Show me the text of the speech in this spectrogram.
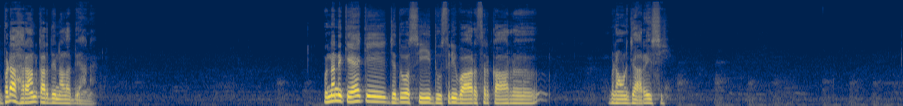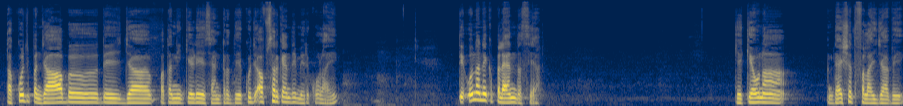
ਬੜਾ ਹੈਰਾਨ ਕਰ ਦੇਣ ਵਾਲਾ ਬਿਆਨ ਹੈ। ਉਹਨਾਂ ਨੇ ਕਿਹਾ ਕਿ ਜਦੋਂ ਅਸੀਂ ਦੂਸਰੀ ਵਾਰ ਸਰਕਾਰ ਬਣਾਉਣ ਜਾ ਰਹੇ ਸੀ ਤਾਂ ਕੁਝ ਪੰਜਾਬ ਦੇ ਜਾਂ ਪਤਾ ਨਹੀਂ ਕਿਹੜੇ ਸੈਂਟਰ ਦੇ ਕੁਝ ਅਫਸਰ ਕਹਿੰਦੇ ਮੇਰੇ ਕੋਲ ਆਏ। ਤੇ ਉਹਨਾਂ ਨੇ ਇੱਕ ਪਲਾਨ ਦੱਸਿਆ ਕਿ ਕਿਉਂ ਨਾ ਦਹਿਸ਼ਤ ਫੈਲਾਈ ਜਾਵੇ।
